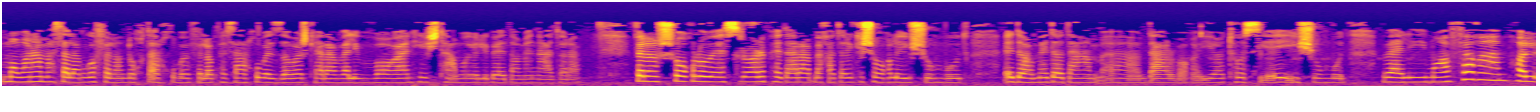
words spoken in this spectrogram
مامانم مثلا گفت فلان دختر خوبه فلان پسر خوب ازدواج کردم ولی واقعا هیچ تمایلی به ادامه ندارم. فلان شغل و به اصرار پدرم به خاطر که شغل ایشون بود ادامه دادم در واقع یا توصیه ایشون بود. ولی موفقم. حال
